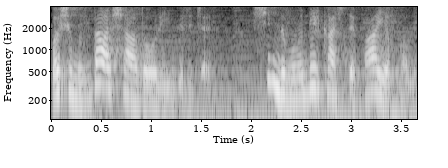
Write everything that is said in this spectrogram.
Başımızı da aşağı doğru indireceğiz. Şimdi bunu birkaç defa yapalım.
